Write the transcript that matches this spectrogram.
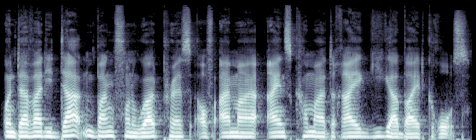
Und da war die Datenbank von WordPress auf einmal 1,3 Gigabyte groß.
